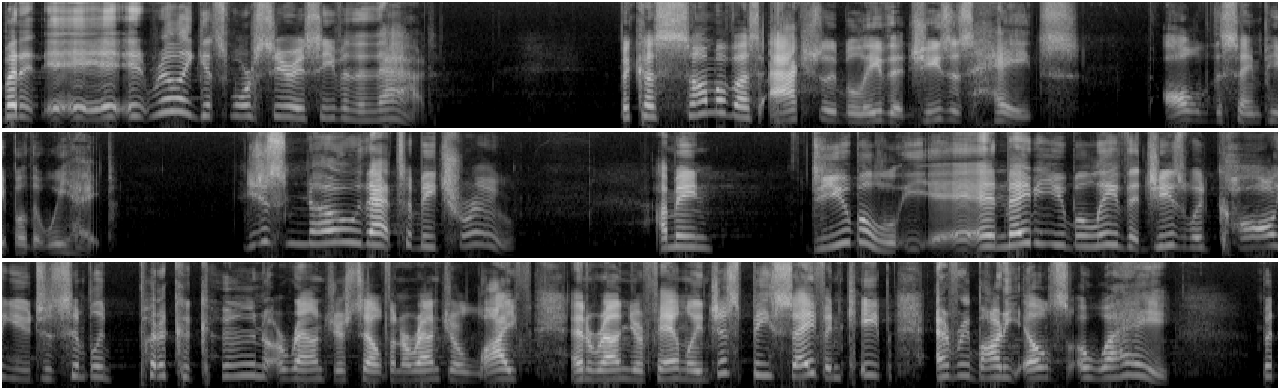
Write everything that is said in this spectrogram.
But it, it, it really gets more serious even than that. Because some of us actually believe that Jesus hates all of the same people that we hate. You just know that to be true. I mean, do you believe, and maybe you believe that Jesus would call you to simply put a cocoon around yourself and around your life and around your family. And just be safe and keep everybody else away. But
